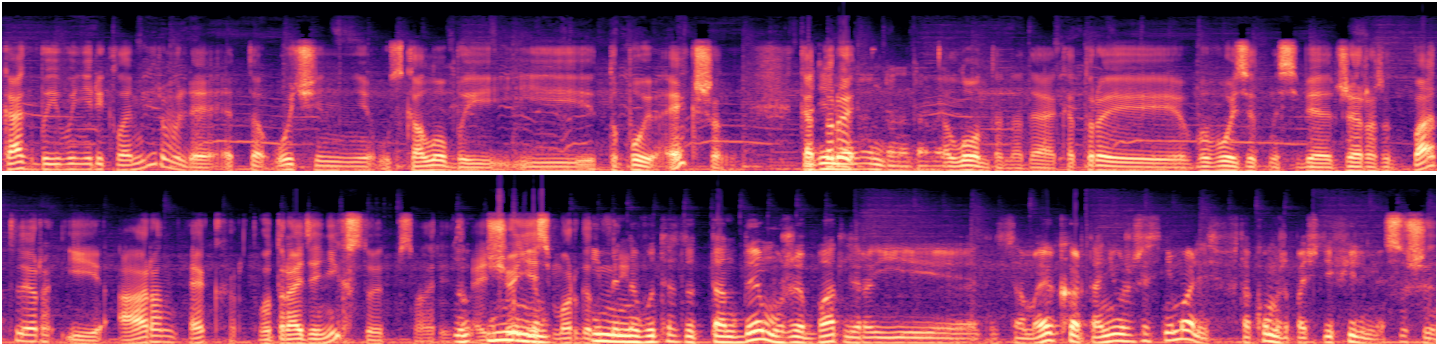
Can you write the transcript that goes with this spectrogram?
как бы его ни рекламировали, это очень узколобый и тупой экшен, который... Лондона давай. Лондона, да, который вывозит на себе Джерард Батлер и Аарон Экхарт. Вот ради них стоит посмотреть. Ну, а еще именно- есть Морган Именно вот этот тандем уже Батлер и этот самый Экхарт, они уже снимались в таком же почти фильме. Слушай,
